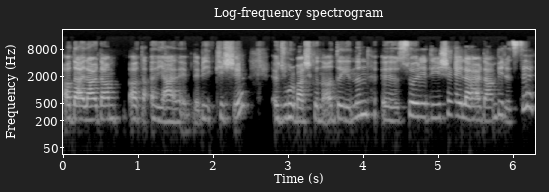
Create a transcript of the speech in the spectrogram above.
adaylardan ada, yani bir kişi e, Cumhurbaşkanı adayının e, söylediği şeylerden birisi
